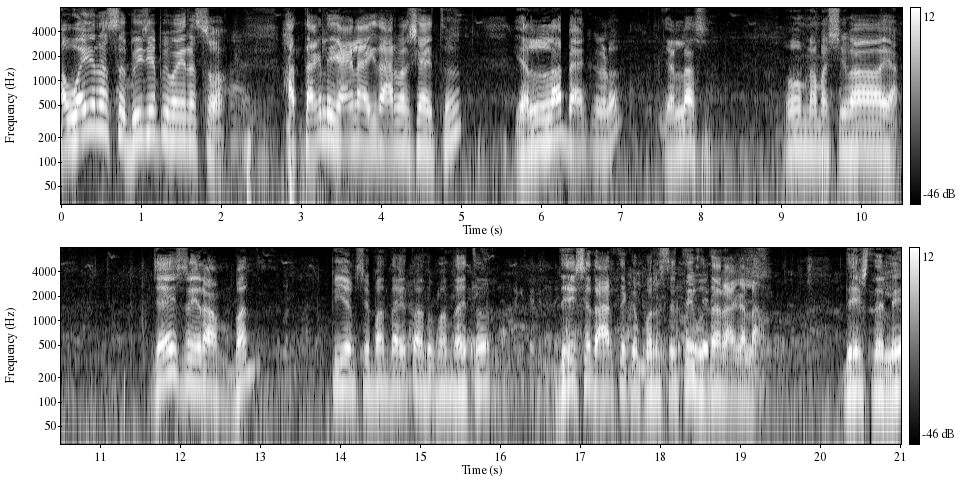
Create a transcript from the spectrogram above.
ಆ virus B J P virus ಅದು ತಗಲಿ ಈಗಾಗಲೇ ಐದು, ಆರು ವರ್ಷ ಆಯಿತು. ಎಲ್ಲ ಬ್ಯಾಂಕ್ಗಳು, ಎಲ್ಲ ಓಂ ನಮ ಶಿವಾಯ. ಜೈ ಶ್ರೀರಾಮ್. ಬಂದ್. ಪಿ ಎಂ ಸಿ ಬಂದಾಯಿತು, ಅದು ಬಂದಾಯಿತು. ದೇಶದ ಆರ್ಥಿಕ ಪರಿಸ್ಥಿತಿ ಉದ್ಧಾರ ಆಗಲ್ಲ. ದೇಶದಲ್ಲಿ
